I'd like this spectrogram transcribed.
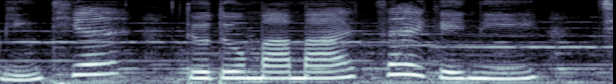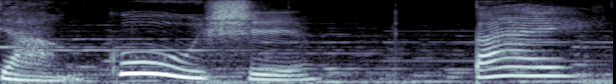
明天嘟嘟妈妈再给你讲故事，拜。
